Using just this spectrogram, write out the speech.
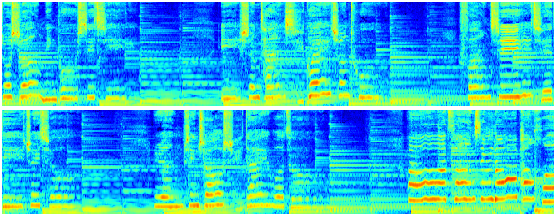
说生命不稀奇，一声叹息归尘土，放弃一切的追求。任凭潮水带我走。哦，我曾经多彷徨，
